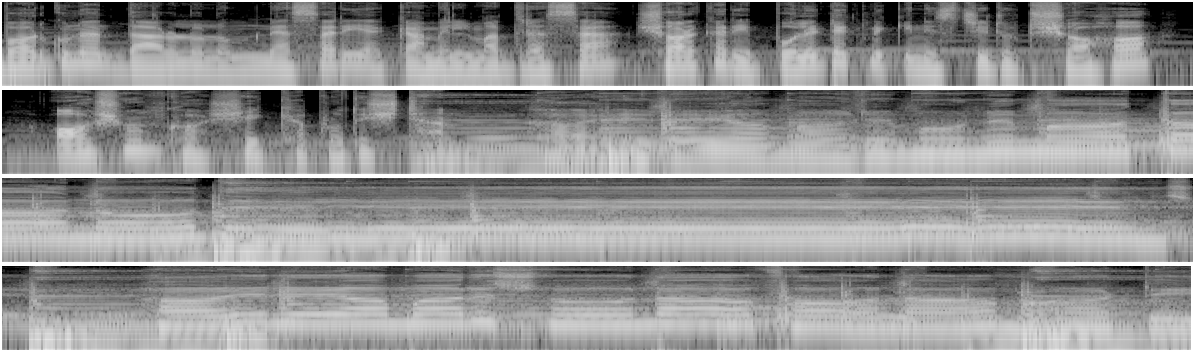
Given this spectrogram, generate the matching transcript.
বরগুনার দারুল উলুম নেসারিয়া কামিল মাদ্রাসা, সরকারি পলিটেকনিক ইনস্টিটিউট সহ অসংখ্য শিক্ষা প্রতিষ্ঠান। হায় রে আমার মন হায় রে আমার সোনা ফলা মাটি।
